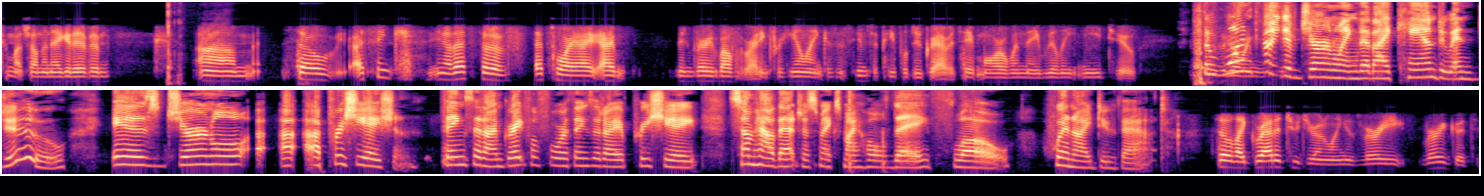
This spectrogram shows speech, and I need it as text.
too much on the negative, and um, so I think you know that's sort of that's why I, I've been very involved with writing for healing because it seems that people do gravitate more when they really need to. The one kind of journaling that I can do and do is journal uh, uh, appreciation. Things that I'm grateful for, things that I appreciate. Somehow that just makes my whole day flow when I do that. So, like gratitude journaling is very, very good to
